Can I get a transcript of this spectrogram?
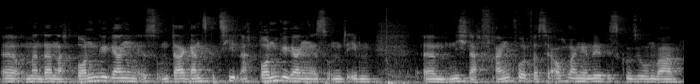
äh, und man dann nach Bonn gegangen ist und da ganz gezielt nach Bonn gegangen ist und eben ähm, nicht nach Frankfurt, was ja auch lange in der Diskussion war,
